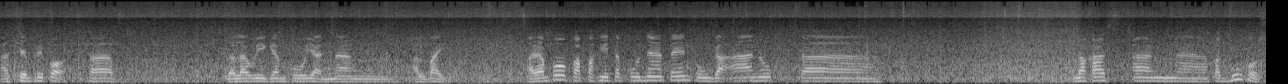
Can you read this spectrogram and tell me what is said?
at siyempre po sa lalawigan po yan ng Albay. Ayan po papakita po natin kung gaano ka lakas ang ah, pagbuhos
